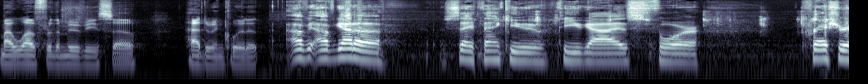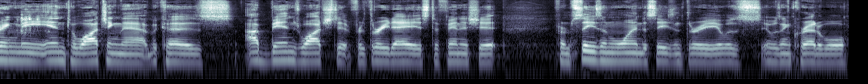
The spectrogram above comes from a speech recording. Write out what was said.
my love for the movie. So had to include it. I've I've got to say thank you to you guys for pressuring me into watching that because I binge watched it for three days to finish it from season one to season three. It was it was incredible.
